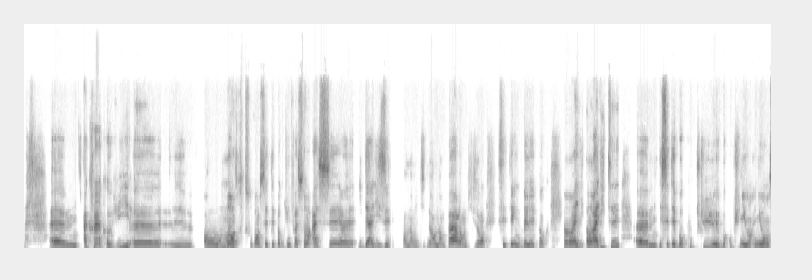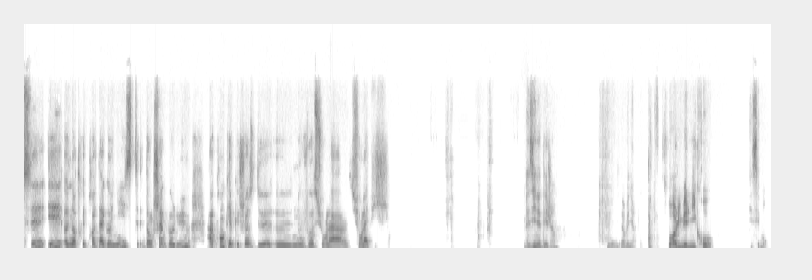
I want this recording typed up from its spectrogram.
euh, à Cracovie, euh, on montre souvent cette époque d'une façon assez euh, idéalisée. On en, parle en disant c'était une belle époque. En, réalité, euh, c'était beaucoup plus, beaucoup plus nuancé et euh, notre protagoniste, dans chaque volume, apprend quelque chose de euh, nouveau sur la, sur la vie. Vas-y, déjà. Tu veux intervenir Pour allumer le micro, et c'est bon.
